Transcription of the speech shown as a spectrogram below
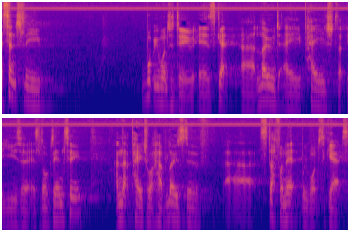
essentially what we want to do is get, uh, load a page that the user is logged into, and that page will have loads of uh, stuff on it we want to get,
